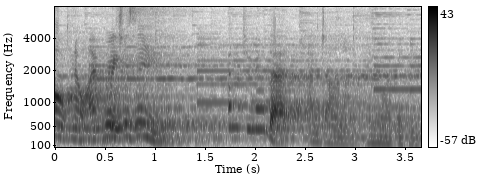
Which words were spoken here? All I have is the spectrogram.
Oh, no, I'm Rachel Rachel. Zane. How did you know that? I'm Donna. I know everything.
